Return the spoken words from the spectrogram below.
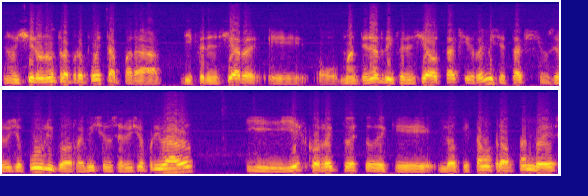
nos hicieron otra propuesta para diferenciar eh, o mantener diferenciado taxi y remises. Taxi es un servicio público, remises es un servicio privado y, es correcto esto de que lo que estamos trabajando es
